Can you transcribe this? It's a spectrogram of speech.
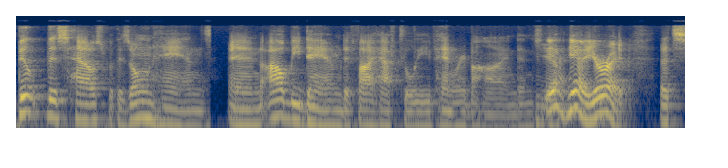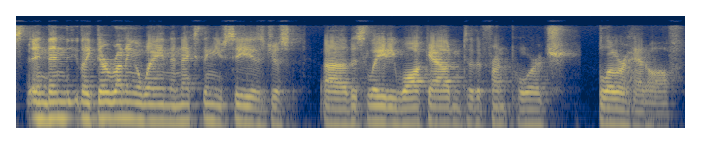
built this house with his own hands, and I'll be damned if I have to leave Henry behind. And yeah, Yeah. yeah, you're right. That's and then like they're running away, and the next thing you see is just uh, this lady walk out into the front porch, blow her head off.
